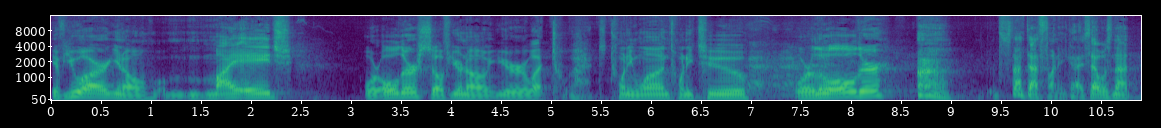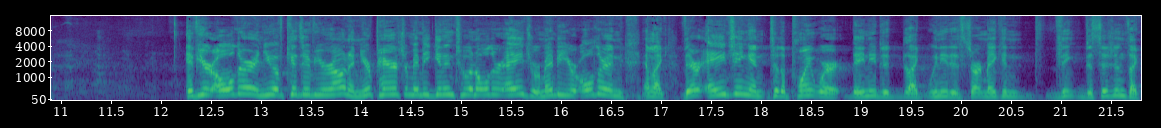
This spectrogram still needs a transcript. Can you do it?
If you are, you know, my age or older, so if you're, you know, you're what, 21, 22, or a little older, it's not that funny, guys. That was not, if you're older and you have kids of your own and your parents are maybe getting to an older age or maybe you're older and, and like they're aging and to the point where they need to like we need to start making think decisions like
